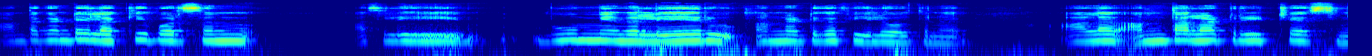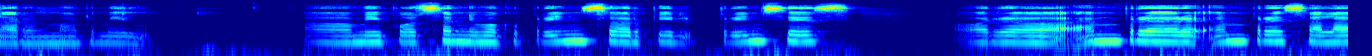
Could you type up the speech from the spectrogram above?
అంతకంటే లక్కీ పర్సన్ అసలు ఈ భూమి మీద లేరు అన్నట్టుగా ఫీల్ అవుతున్నారు. అలా అంత అలా ట్రీట్ చేస్తున్నారనమాట మీరు. మీ పర్సన్ని ఒక prince or princess or emperor empress అలా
